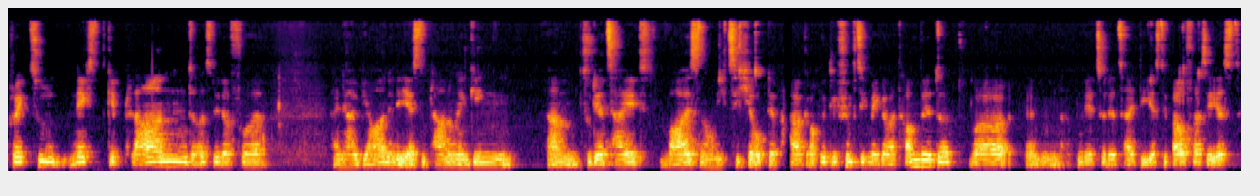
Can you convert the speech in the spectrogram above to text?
Projekt zunächst geplant, als wir da vor eineinhalb Jahren in die ersten Planungen gingen. Ähm, zu der Zeit war es noch nicht sicher, ob der Park auch wirklich 50 Megawatt haben wird. Dort war, ähm, hatten wir zu der Zeit die erste Bauphase erst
